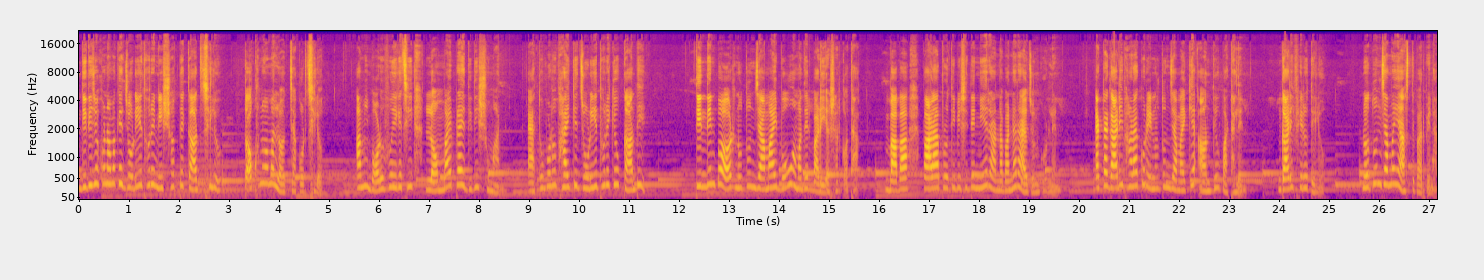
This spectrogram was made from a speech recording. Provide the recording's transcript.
দিদি যখন আমাকে জড়িয়ে ধরে নিঃশব্দে কাঁদছিল, তখনও আমার লজ্জা করছিল। আমি বড় হয়ে গেছি, লম্বায় প্রায় দিদির সমান। এত বড় ভাইকে জড়িয়ে ধরে কেউ কাঁদে? তিন দিন পর নতুন জামাই বউ আমাদের বাড়ি আসার কথা। বাবা পাড়া প্রতিবেশীদের নিয়ে রান্নাবান্নার আয়োজন করলেন। একটা গাড়ি ভাড়া করে নতুন জামাইকে আনতেও পাঠালেন। গাড়ি ফেরত এলো। নতুন জামাই আসতে পারবে না।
